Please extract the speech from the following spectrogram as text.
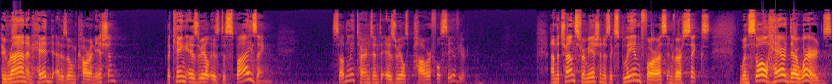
who ran and hid at his own coronation, the king Israel is despising, suddenly turns into Israel's powerful Savior. And the transformation is explained for us in verse 6. When Saul heard their words,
